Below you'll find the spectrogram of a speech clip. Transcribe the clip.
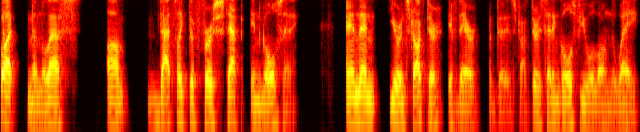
But nonetheless, um, that's like the first step in goal setting. And then your instructor, if they're a good instructor, is setting goals for you along the way,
